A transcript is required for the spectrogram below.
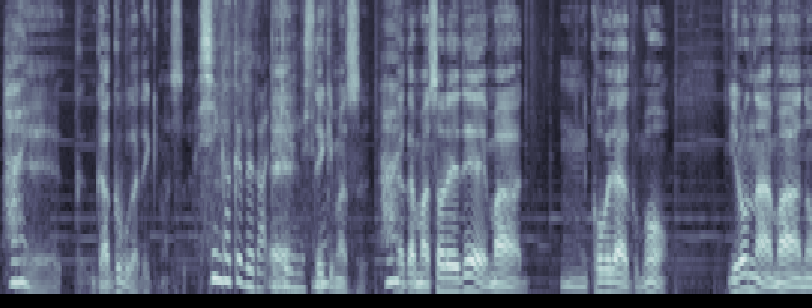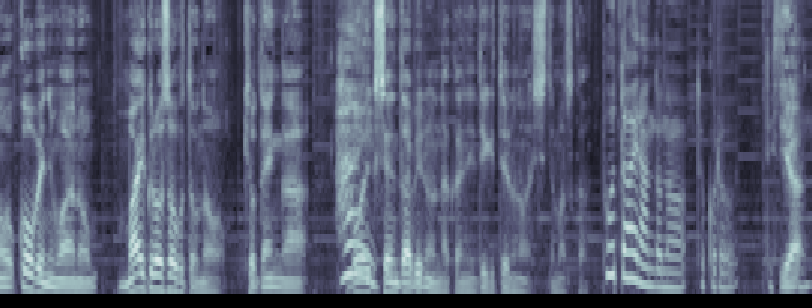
はい。えー学部ができます。進学部ができるんですね、えーできます、はい。だからまあそれで、まあうん、神戸大学もいろんな、まあ、あの神戸にもあのマイクロソフトの拠点がはい。貿易センタービルの中にできてるのは知ってますか、ポートアイランドのところですいや。かね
